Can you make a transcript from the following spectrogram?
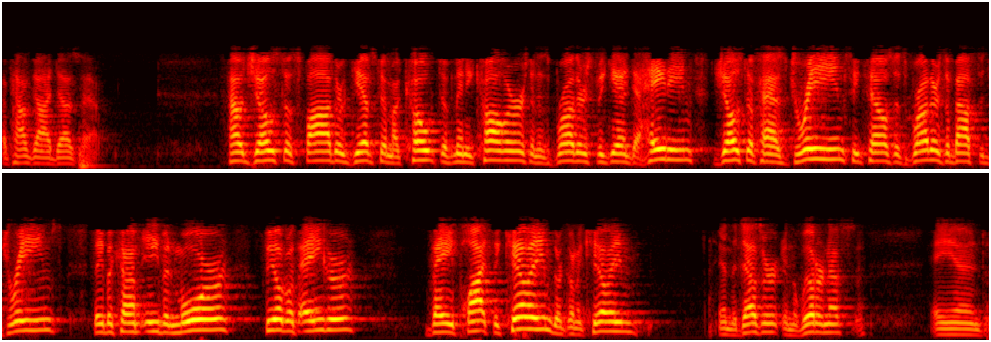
of how God does that. How Joseph's father gives him a coat of many colors and his brothers begin to hate him. Joseph has dreams. He tells his brothers about the dreams. They become even more filled with anger. They plot to kill him. They're going to kill him in the desert, in the wilderness, and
